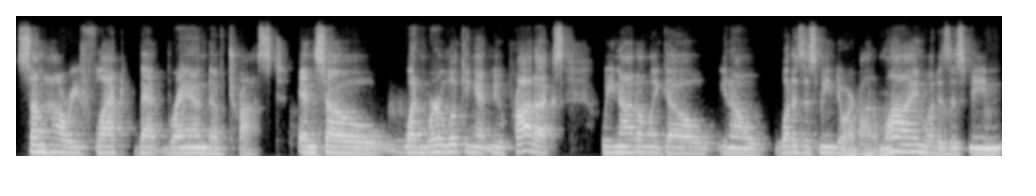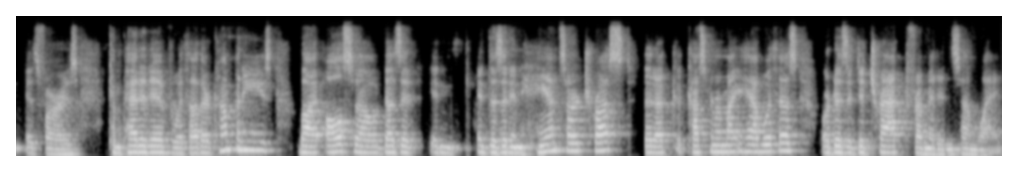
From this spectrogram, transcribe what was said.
somehow reflect that brand of trust. And so when we're looking at new products, we not only go, you know, what does this mean to our bottom line? What does this mean as far as competitive with other companies? But also, does it in, does it enhance our trust that a customer might have with us, or does it detract from it in some way?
